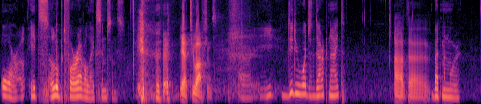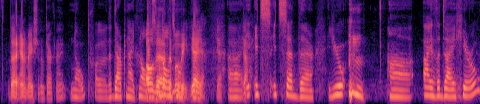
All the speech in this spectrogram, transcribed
Or it's looped forever like Simpsons. Yeah, two options. Uh, y- did you watch The Dark Knight, Uh, the Batman movie? the animation of Dark Knight. Nope. Uh, the Dark Knight. No. Oh, the, the movie. Yeah, yeah, yeah. Uh, Da- i- it's it's said there you uh, either die a hero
